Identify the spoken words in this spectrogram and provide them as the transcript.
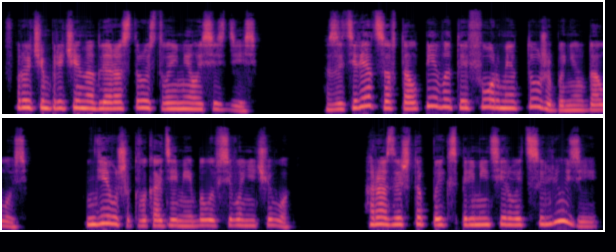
Впрочем, причина для расстройства имелась и здесь. Затеряться в толпе в этой форме тоже бы не удалось. Девушек в академии было всего ничего. Разве что поэкспериментировать с иллюзией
